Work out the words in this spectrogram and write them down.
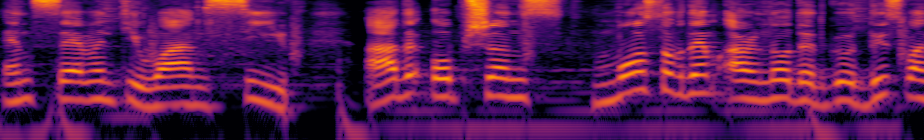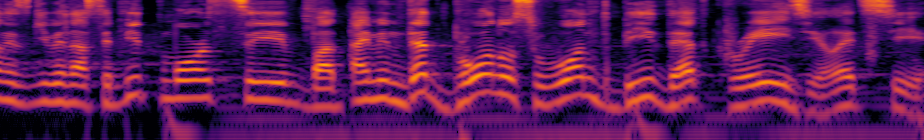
and 71 Civ. Other options, most of them are not that good. This one is giving us a bit more Civ, but I mean that bonus won't be that crazy. Let's see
